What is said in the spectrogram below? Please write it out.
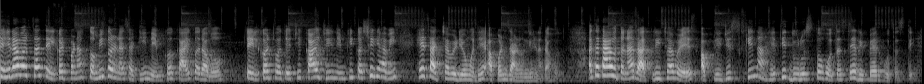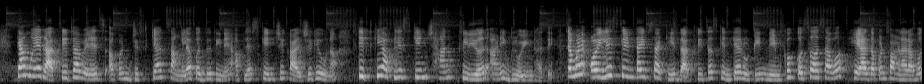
चेहऱ्यावरचा तेलकटपणा कमी करण्यासाठी नेमकं काय करावं? तेलकट त्वचेची काळजी नेमकी कशी घ्यावी हेच आजच्या व्हिडिओमध्ये आपण जाणून घेणार आहोत. आता काय होतं ना रात्रीच्या वेळेस आपली जी स्किन आहे ती दुरुस्त होत असते रिपेअर होत असते. त्यामुळे रात्रीच्या वेळेस आपण जितक्या चांगल्या पद्धतीने आपल्या स्किनची काळजी घेऊ ना तितकी आपली स्किन छान क्लिअर आणि ग्लोईंग राहते. त्यामुळे ऑइली स्किन टाईपसाठी रात्रीचं स्किन केअर रुटीन नेमकं कसं असावं हे आज आपण पाहणार आहोत.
